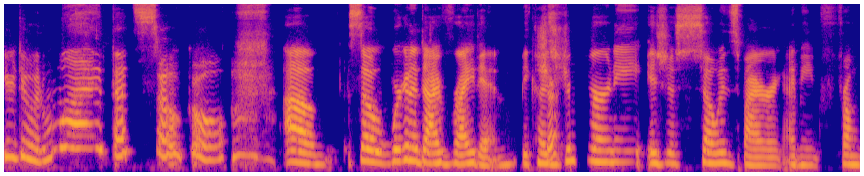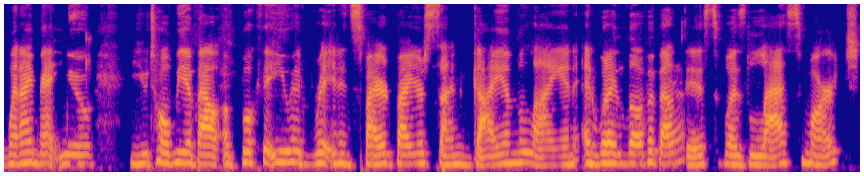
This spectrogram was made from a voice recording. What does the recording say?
You're doing what? That's so cool. Um, so we're gonna dive right in because Sure. your journey is just so inspiring. I mean, from when I met you, you told me about a book that you had written inspired by your son, Guion the Lion. And what I love about Yeah. this was last March.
